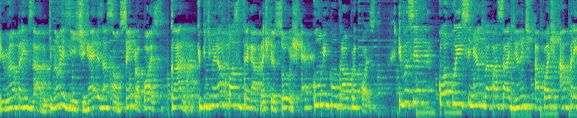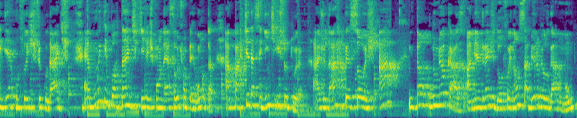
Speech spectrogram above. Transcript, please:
e o meu aprendizado que não existe realização sem propósito, claro que o que de melhor posso entregar para as pessoas é como encontrar o propósito. E você, qual conhecimento vai passar adiante após aprender com suas dificuldades? É muito importante que responda essa última pergunta a partir da seguinte estrutura: ajudar pessoas a. Então, no meu caso, a minha grande dor foi não saber o meu lugar no mundo.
